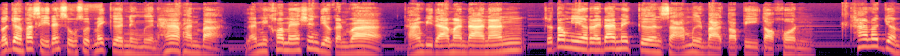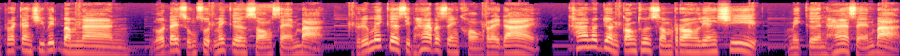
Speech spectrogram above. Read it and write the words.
ลดหย่อนภาษีได้สูงสุดไม่เกิน 15,000 บาท และมีข้อแม้เช่นเดียวกันว่า ทางบิดามารดานั้น จะต้องมีรายได้ไม่เกิน 30,000 บาทต่อปีต่อคน ค่าลดหย่อนประกันชีวิตบำนาญลดได้สูงสุดไม่เกิน 200,000 บาท หรือไม่เกิน 15%ของรายได้ ค่าลดหย่อนกองทุนสำรองเลี้ยงชีพ ไม่เกิน 500,000 บาท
